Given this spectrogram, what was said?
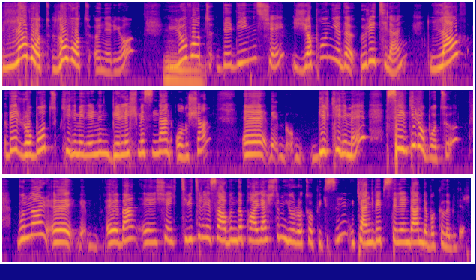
Lavot, Lovot öneriyor. Hmm. Lovot dediğimiz şey Japonya'da üretilen love ve robot kelimelerinin birleşmesinden oluşan e, bir kelime sevgi robotu. Bunlar e, e, ben e, şey Twitter hesabında paylaştım Eurotopics'in kendi web sitelerinden de bakılabilir.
